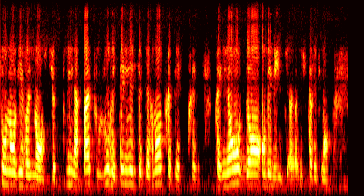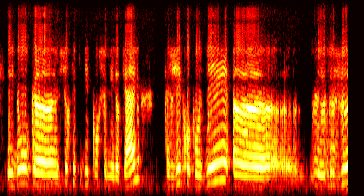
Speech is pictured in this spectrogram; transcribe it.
son environnement, ce qui n'a pas toujours été nécessairement très, prégnant en Belgique, euh, historiquement. Et donc, euh, sur cette idée de consommer local, j'ai proposé euh, le, jeu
